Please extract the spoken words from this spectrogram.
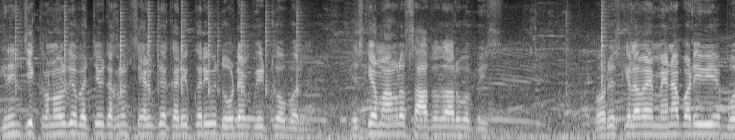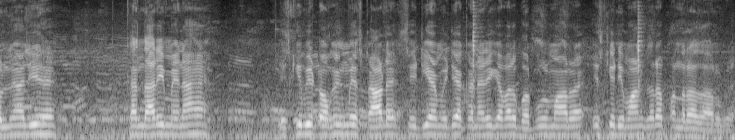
ग्रीन चिक कनौर के बच्चे भी तकरीबन सेल के करीब करीब दो टाइम वीट के ऊपर है। इसके मांग रहा सात हज़ार रुपये पीस और इसके अलावा मैना पड़ी हुई है, बोलने वाली है। कंदारी मैना है। इसकी भी टॉकिंग में स्टार्ट है। सीटिया मीटिया कनेरी के बाद भरपूर मार रहा है। इसकी डिमांड करो पंद्रह हज़ार रुपये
